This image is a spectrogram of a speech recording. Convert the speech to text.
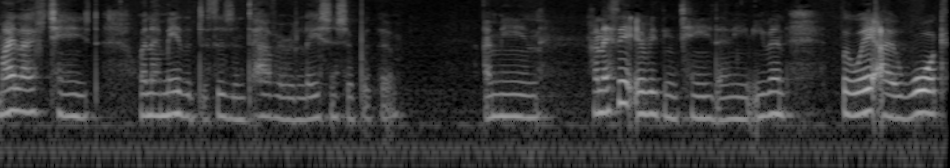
My life changed when I made the decision to have a relationship with Him. I mean, when I say everything changed, I mean even the way I walk,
